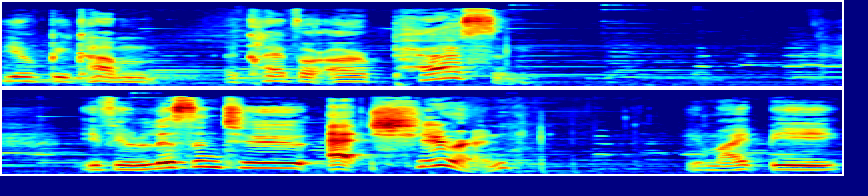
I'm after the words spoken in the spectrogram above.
you become a cleverer person. If you listen to Ed Sheeran, you might be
